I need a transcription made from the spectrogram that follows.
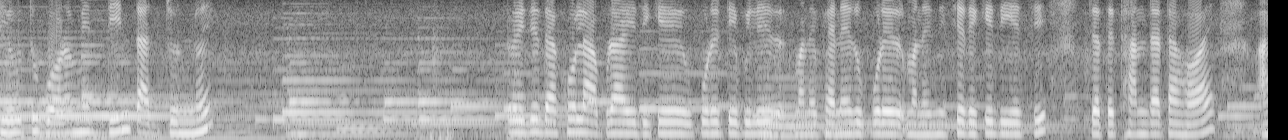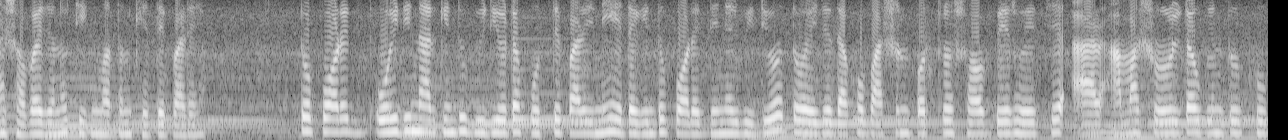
যেহেতু গরমের দিন, তার জন্যই। তো এই যে দেখো, লাবড়া এদিকে উপরে টেবিলের মানে ফ্যানের উপরে মানে নিচে রেখে দিয়েছি, যাতে ঠান্ডাটা হয়, আর সবাই যেন ঠিক মতন খেতে পারে। তো পরের, ওই দিন আর কিন্তু ভিডিওটা করতে পারিনি, এটা কিন্তু পরের দিনের ভিডিও। তো এই যে দেখো, বাসনপত্র সব বের হয়েছে, আর আমার শরীরটাও কিন্তু খুব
